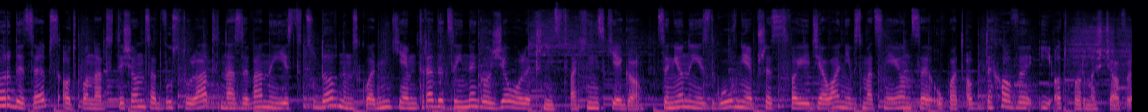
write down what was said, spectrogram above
Kordyceps od ponad 1200 lat nazywany jest cudownym składnikiem tradycyjnego ziołolecznictwa chińskiego. Ceniony jest głównie przez swoje działanie wzmacniające układ oddechowy i odpornościowy.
